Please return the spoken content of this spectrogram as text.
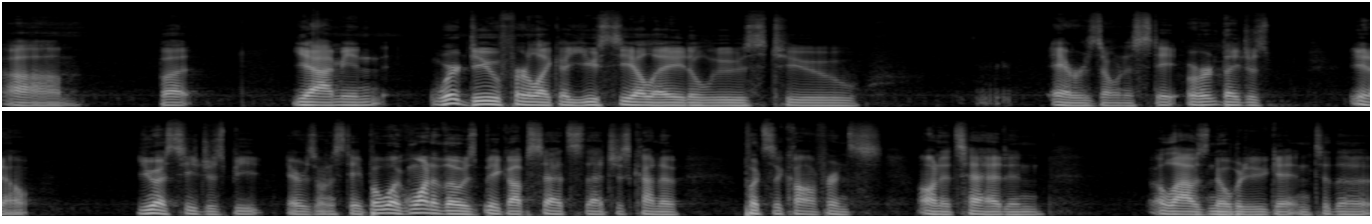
Um, but yeah, I mean, we're due for like a UCLA to lose to Arizona State, or they just, you know, USC just beat Arizona State. But like one of those big upsets that just kind of puts the conference on its head and allows nobody to get into the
